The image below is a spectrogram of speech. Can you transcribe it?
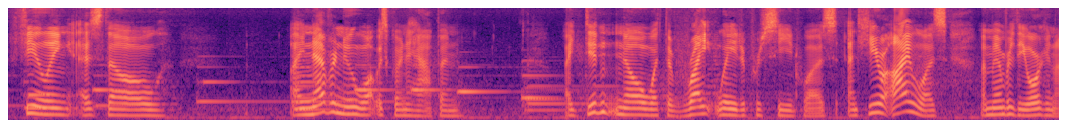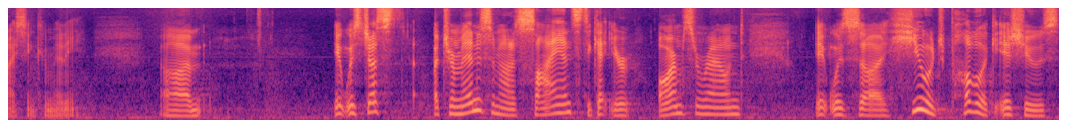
feeling as though I never knew what was going to happen. I didn't know what the right way to proceed was. And here I was, a member of the organizing committee. Um, it was just a tremendous amount of science to get your arms around. It was uh, huge public issues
